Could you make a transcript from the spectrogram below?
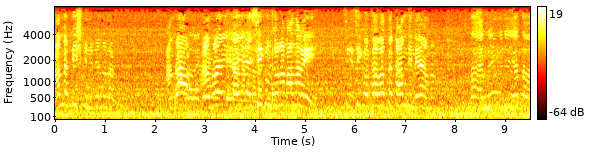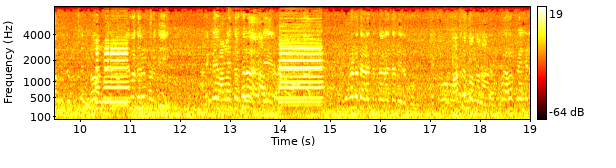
আমরা বিশ মিনিটের না লাগবে আমরা আমরা এই- বাজারে। টান দিলে আমরা না এমনি ওই যে ইয়ে বুঝতে বুঝছেন বাজারের পরে কি একটা place আছে না যে ওখানে দাঁড়াতে দাঁড়াতে যাবে এরকম। আছে বন্ধ না। আমার ফ্রেন্ডের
